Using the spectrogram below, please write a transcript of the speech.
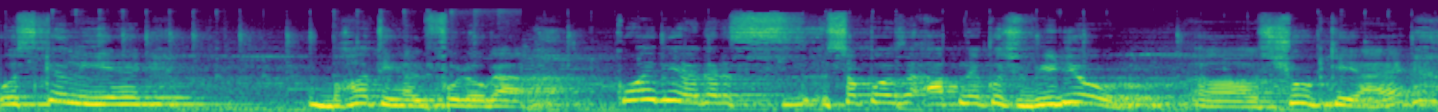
उसके लिए बहुत ही हेल्पफुल होगा कोई भी अगर सपोज आपने कुछ वीडियो शूट किया है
